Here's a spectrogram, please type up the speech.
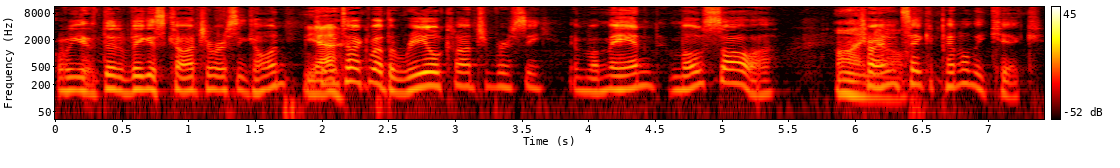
are we get the biggest controversy going? Yeah. Can we talk about the real controversy? And my man Mo Salah Oh, trying know. to take a penalty kick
